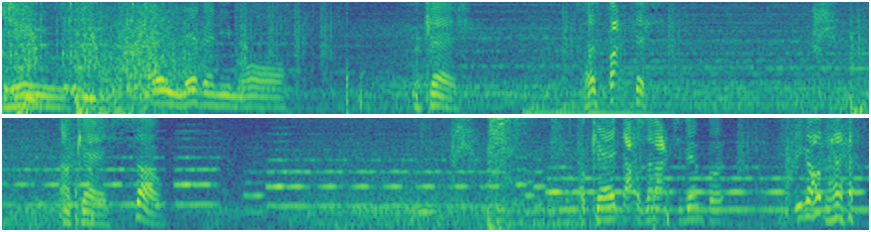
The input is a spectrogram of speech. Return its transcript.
You don't live anymore. Okay, so let's practice. Okay, so. Okay, that was an accident, but we got that.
